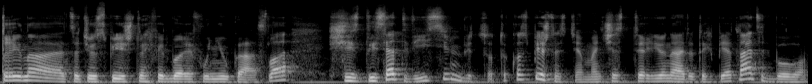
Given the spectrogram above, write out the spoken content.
13 успішних відборів у Ньюкасла, 68% успішності. Манчестер Юнайтед їх 15 було,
